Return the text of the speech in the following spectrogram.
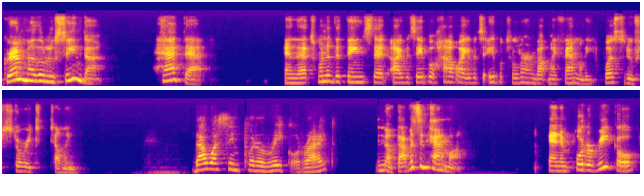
grandmother Lucinda had that. And that's one of the things that I was able, how I was able to learn about my family was through storytelling. That was in Puerto Rico, right? no, that was in Panama. And in Puerto Rico,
